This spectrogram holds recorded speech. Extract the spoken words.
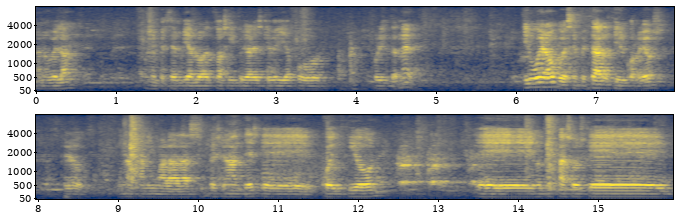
la novela, pues empecé a enviarlo a todas las editoriales que veía por, por internet. Y bueno, pues empecé a recibir correos, pero unas animaladas impresionantes, que coedición, eh, en otros casos que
